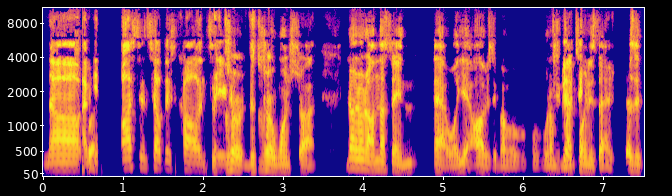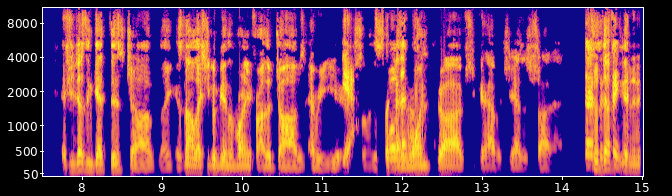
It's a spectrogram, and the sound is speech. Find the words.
No, I mean Boston Celtics call and say this is her this is her one shot. No, no, no. I'm not saying that. Well, yeah, obviously, but what I'm, my point is that if she doesn't if she doesn't get this job, like it's not like she could be in the running for other jobs every year. Yeah. So it's like Well, that one job she could have. She has a shot at. that's She'll the definitely thing. it.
